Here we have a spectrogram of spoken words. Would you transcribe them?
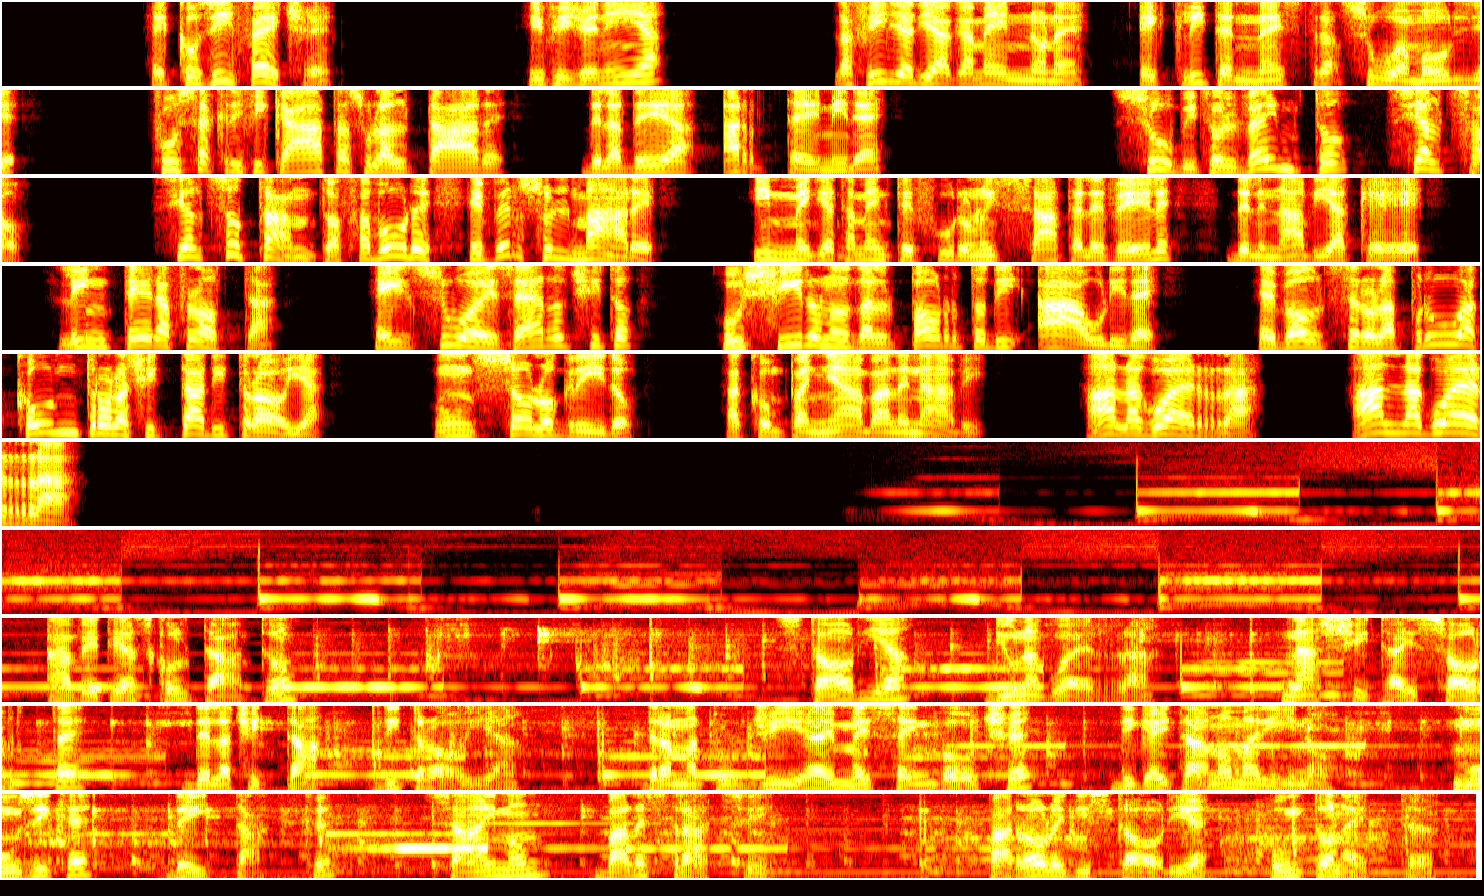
E così fece. Ifigenia, la figlia di Agamennone e Clitennestra, sua moglie, fu sacrificata sull'altare della dea Artemide. Subito il vento si alzò. Si alzò tanto a favore e verso il mare. Immediatamente furono issate le vele delle navi achee. L'intera flotta e il suo esercito uscirono dal porto di Aulide e volsero la prua contro la città di Troia. Un solo grido accompagnava le navi. Alla guerra! Alla guerra! Avete ascoltato? Storia di una guerra. Nascita e sorte della città di Troia. Drammaturgia e messa in voce di Gaetano Marino. Musiche dei TAC Simon Balestrazzi. Parole di storie.net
